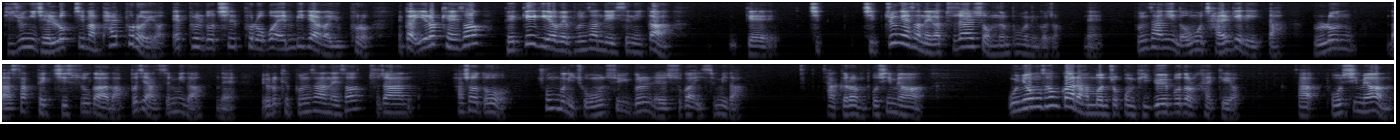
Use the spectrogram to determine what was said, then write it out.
비중이 제일 높지만 8%예요. 애플도 7%고 엔비디아가 6%. 그러니까 이렇게 해서 100개 기업에 분산돼 있으니까 이게 집, 집중해서 내가 투자할 수 없는 부분인 거죠. 네. 분산이 너무 잘게 돼 있다. 물론 나스닥 100 지수가 나쁘지 않습니다. 네. 이렇게 분산해서 투자하셔도 충분히 좋은 수익을 낼 수가 있습니다. 자, 그럼 보시면 운용 성과를 한번 조금 비교해 보도록 할게요. 자, 보시면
